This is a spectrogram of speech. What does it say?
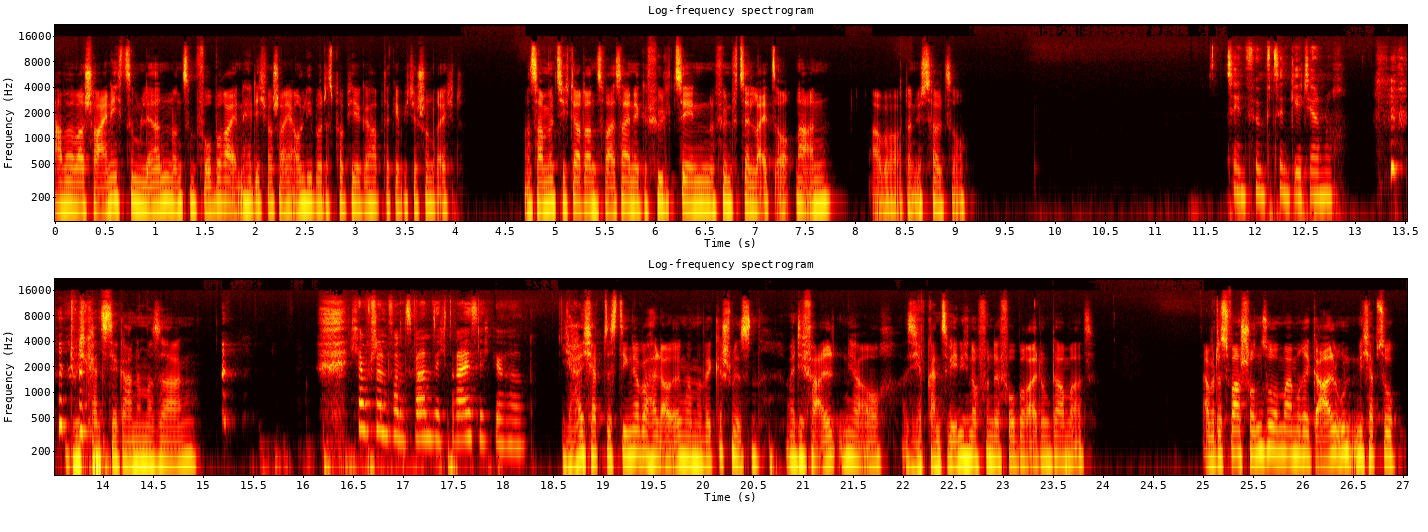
Aber wahrscheinlich zum Lernen und zum Vorbereiten hätte ich wahrscheinlich auch lieber das Papier gehabt, da gebe ich dir schon recht. Man sammelt sich da dann zwar seine gefühlt 10, 15 Leitsordner an, aber dann ist halt so. 10, 15 geht ja noch. du, ich kann es dir gar nicht mehr sagen. Ich habe schon von 20, 30 gehört. Ja, ich habe das Ding aber halt auch irgendwann mal weggeschmissen, weil die veralten ja auch. Also ich habe ganz wenig noch von der Vorbereitung damals. Aber das war schon so in meinem Regal unten. Ich habe so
